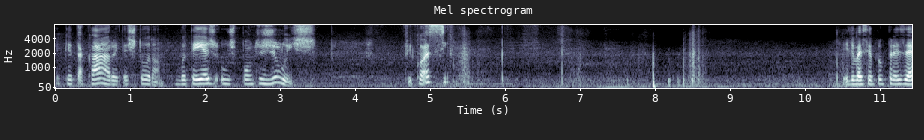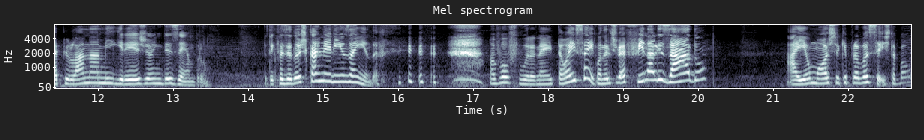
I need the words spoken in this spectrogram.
Porque tá claro, aí tá estourando. Botei as, os pontos de luz. Ficou assim. Ele vai ser pro presépio lá na minha igreja em dezembro. Vou ter que fazer dois carneirinhos ainda. Uma fofura, né? Então é isso aí. Quando ele estiver finalizado, aí eu mostro aqui pra vocês, tá bom?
